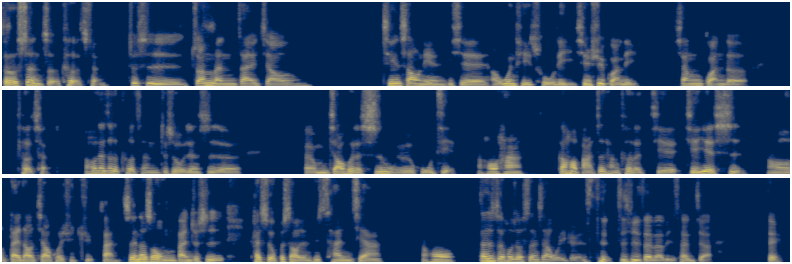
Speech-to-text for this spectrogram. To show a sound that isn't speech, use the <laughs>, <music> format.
得胜者课程，就是专门在教青少年一些呃问题处理、情绪管理相关的课程。然后在这个课程，就是我认识了，呃，我们教会的师母就是胡姐，然后她刚好把这堂课的结结业式，然后带到教会去举办，所以那时候我们班就是开始有不少人去参加，然后但是最后就剩下我一个人是继续在那里参加。对，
